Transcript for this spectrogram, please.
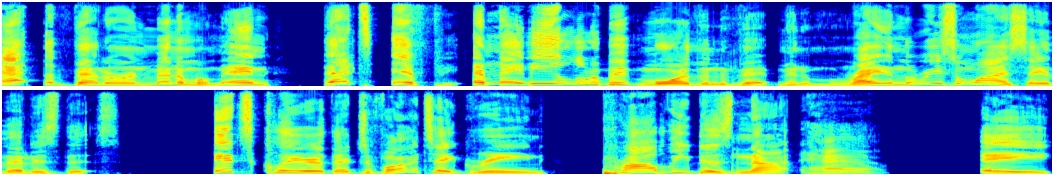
at the veteran minimum? And that's if and maybe a little bit more than the vet minimum, right? And the reason why I say that is this. It's clear that Javonte Green probably does not have a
